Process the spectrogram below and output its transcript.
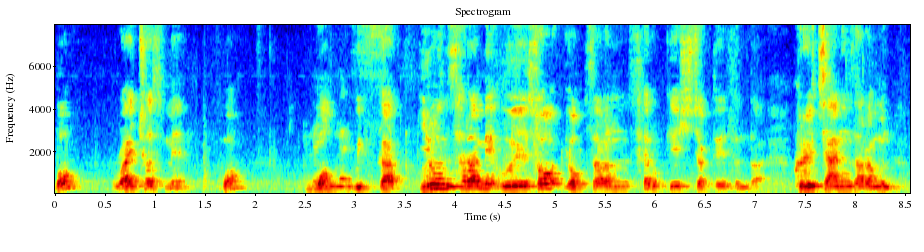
뭐 righteous man, 뭐 walk with God 이런 사람에 의해서 역사는 새롭게 시작돼야 된다. 그렇지 않은 사람은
